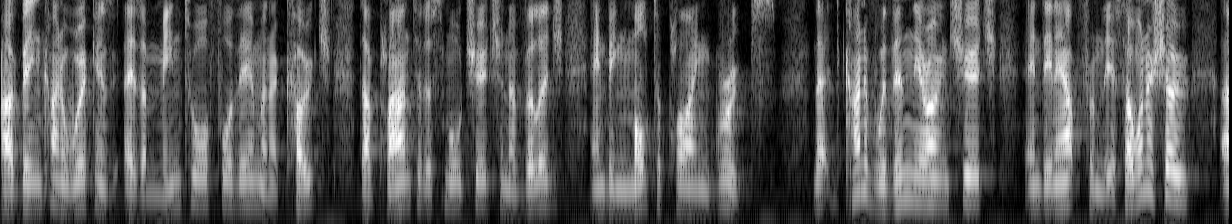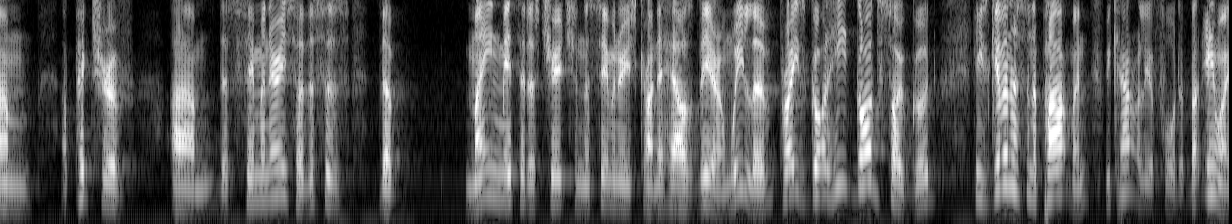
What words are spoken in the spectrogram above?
I've been kind of working as, as, a mentor for them and a coach. They've planted a small church in a village and been multiplying groups, that kind of within their own church and then out from there. So I want to show um, a picture of um, the seminary. So this is the main Methodist church, and the seminary is kind of housed there. And we live, praise God. He, God's so good. He's given us an apartment. We can't really afford it, but anyway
